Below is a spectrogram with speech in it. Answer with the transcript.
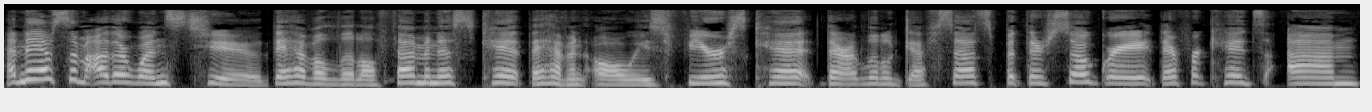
And they have some other ones too. They have a little feminist kit. They have an always fierce kit. There are little gift sets, but they're so great. They're for kids. Um,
